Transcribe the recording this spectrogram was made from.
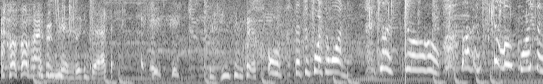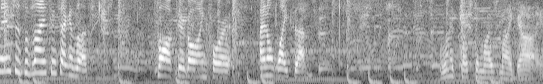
Oh, I remember that. Oh, that's a fourth and one. Let's go. Let's go. Fourth and inches with 19 seconds left. Fuck, they're going for it. I don't like them. I want to customize my guy.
